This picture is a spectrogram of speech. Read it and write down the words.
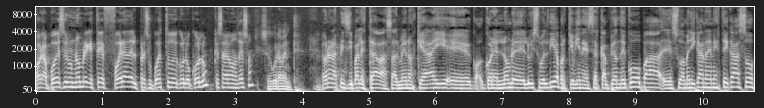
Ahora, ¿puede ser un nombre que esté fuera del presupuesto de Colo Colo? ¿Qué sabemos de eso? Seguramente. Es una de las principales trabas, al menos que hay eh, con, con el nombre de Luis Ubeldía, porque viene de ser campeón de Copa, eh, Sudamericana en este caso,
